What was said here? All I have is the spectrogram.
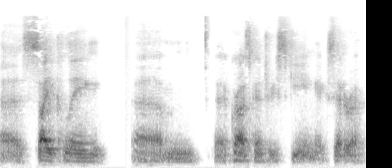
uh, cycling, um, uh, cross country skiing, etc.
